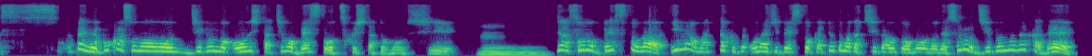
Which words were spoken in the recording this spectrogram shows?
すやっぱりね、僕はその自分の恩師たちもベストを尽くしたと思うし、うん。じゃあそのベストが今は全く同じベストかというとまた違うと思うので、それを自分の中で、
